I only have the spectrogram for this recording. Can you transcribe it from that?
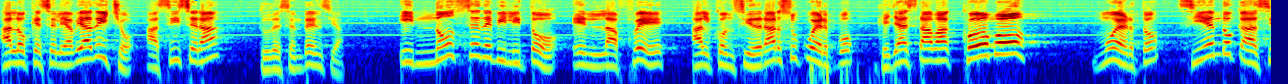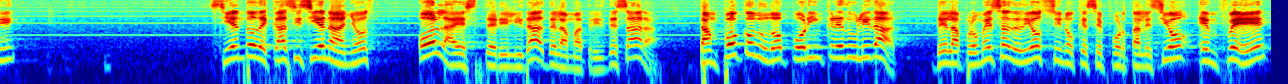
a lo que se le había dicho, así será tu descendencia. Y no se debilitó en la fe al considerar su cuerpo, que ya estaba como muerto, siendo casi, siendo de casi 100 años, o la esterilidad de la matriz de Sara. Tampoco dudó por incredulidad de la promesa de Dios, sino que se fortaleció en fe,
